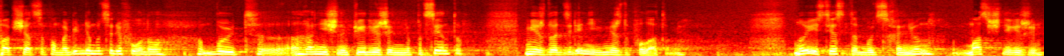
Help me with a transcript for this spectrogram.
пообщаться по мобильному телефону. Будет э, ограничено передвижение пациентов между отделениями и между палатами. Ну и, естественно, будет сохранен масочный режим.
